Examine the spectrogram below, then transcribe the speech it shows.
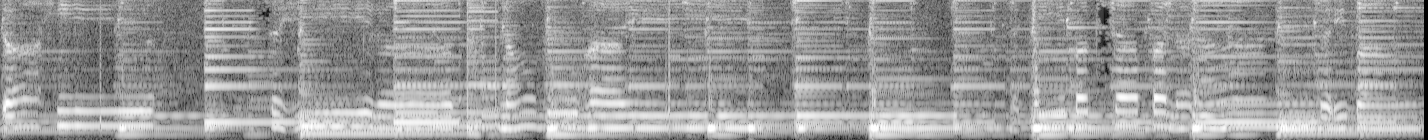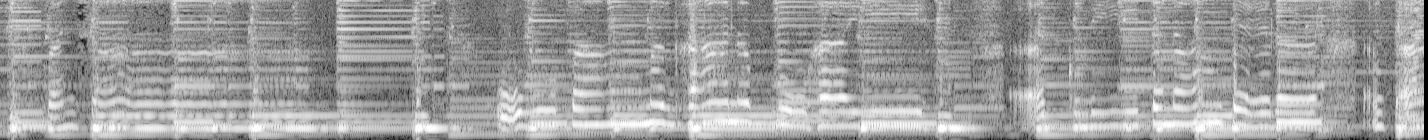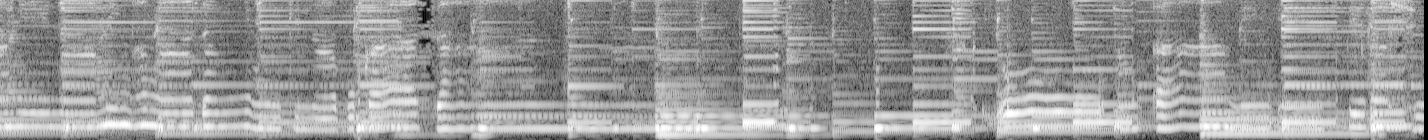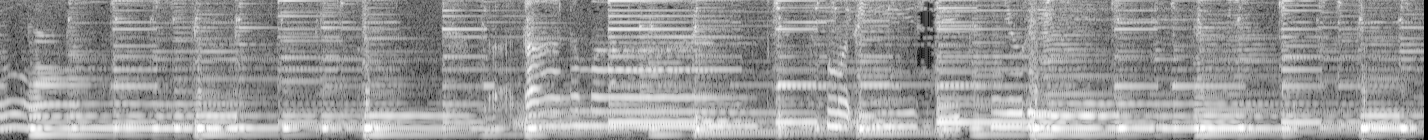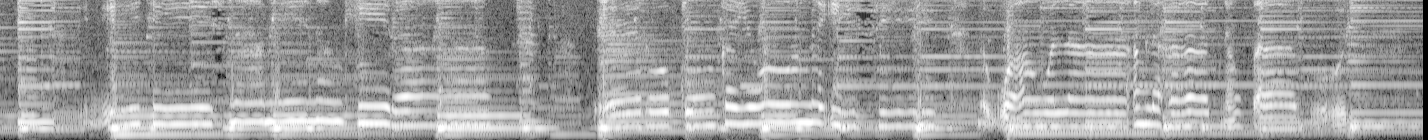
Dahil sa hirap ng buhay. Nakipagsapalaran sa ibang bansa. Upang maghanap buhay At kumita ng pera Ang tangi na. Pagod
